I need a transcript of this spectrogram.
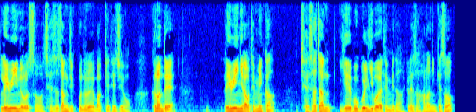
레위인으로서 제사장 직분을 맡게 되지요. 그런데 레위인이라고 됩니까? 제사장 예복을 입어야 됩니다. 그래서 하나님께서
